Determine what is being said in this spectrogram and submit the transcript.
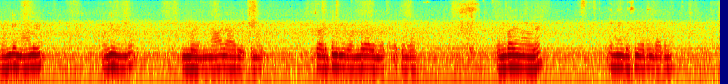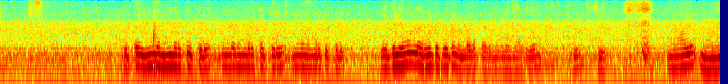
ரெண்டு நாலு ஒன்று ரெண்டு ஒன்பது நாலு ஆறு எட்டு நாள் ஸோ அடுத்த நம்பர் ஒன்பதாவது நாள் ஓகேங்களா ஒன்பதாவது நாளில் என்ன கெஸ்ஸிங் வரும்னு பார்க்கணும் இப்போ இந்த நம்பருக்கு இப்படி இந்த நம்பருக்கு இப்படி இந்த நம்பருக்கு இப்படி. எதுலேயும் உள்ள ரூட்டு போட்டு நம்பர் கரெக்டாக எடுக்கணும் இல்லைங்களா? ஏ சி நாலு மூணு.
